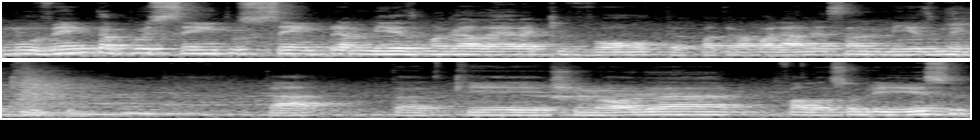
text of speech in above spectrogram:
90% sempre a mesma galera que volta para trabalhar nessa mesma equipe. Tá? Tanto que Shinoda falou sobre isso,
